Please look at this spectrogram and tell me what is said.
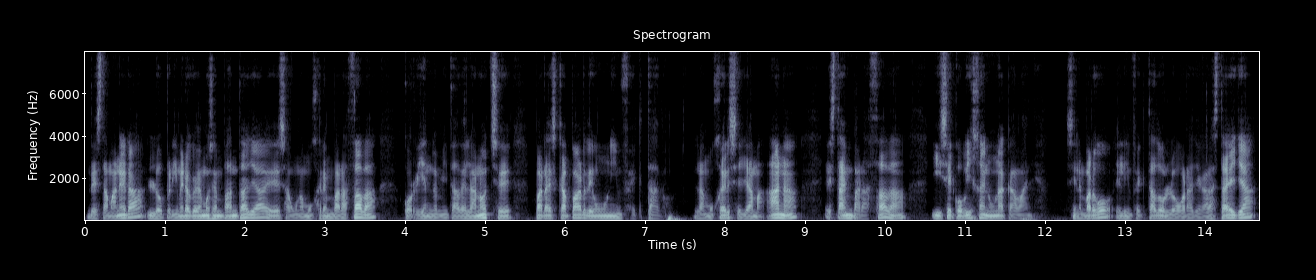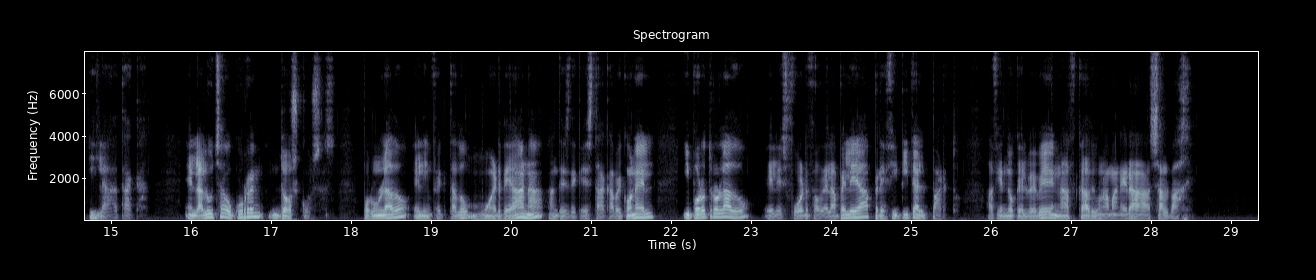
De esta manera, lo primero que vemos en pantalla es a una mujer embarazada corriendo en mitad de la noche para escapar de un infectado. La mujer se llama Ana, está embarazada y se cobija en una cabaña. Sin embargo, el infectado logra llegar hasta ella y la ataca. En la lucha ocurren dos cosas. Por un lado, el infectado muerde a Ana antes de que ésta acabe con él, y por otro lado, el esfuerzo de la pelea precipita el parto, haciendo que el bebé nazca de una manera salvaje.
